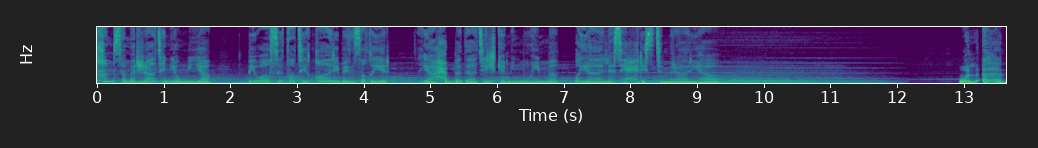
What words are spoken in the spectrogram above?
خمس مرات يوميا بواسطة قارب صغير. يا حبذا تلك من مهمة ويا لسحر استمرارها. والآن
